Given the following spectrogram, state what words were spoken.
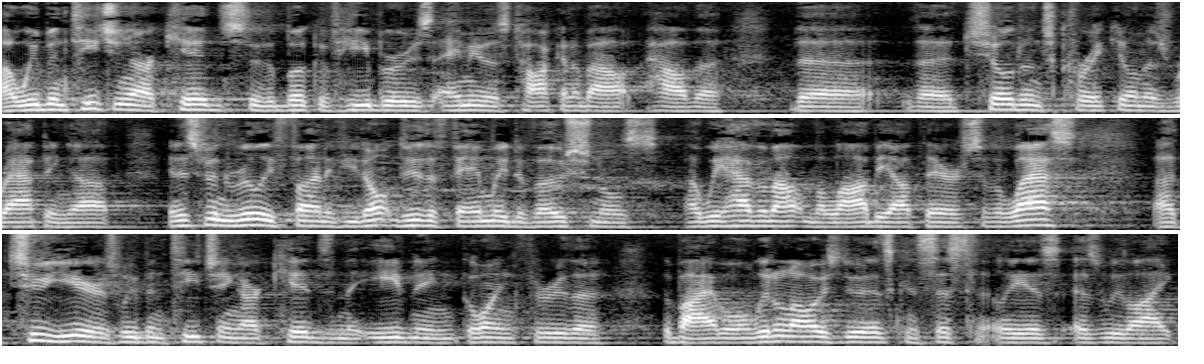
Uh, we've been teaching our kids through the book of Hebrews. Amy was talking about how the, the, the children's curriculum is wrapping up. And it's been really fun. If you don't do the family devotionals, uh, we have them out in the lobby out there. So the last uh, two years, we've been teaching our kids in the evening, going through the, the Bible. And we don't always do it as consistently as, as we like.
